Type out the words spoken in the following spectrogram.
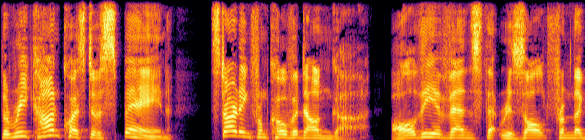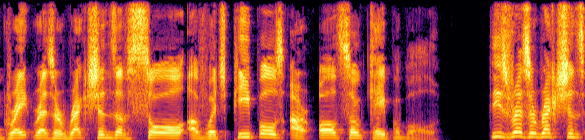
the reconquest of Spain, starting from Covadonga, all the events that result from the great resurrections of soul of which peoples are also capable. These resurrections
